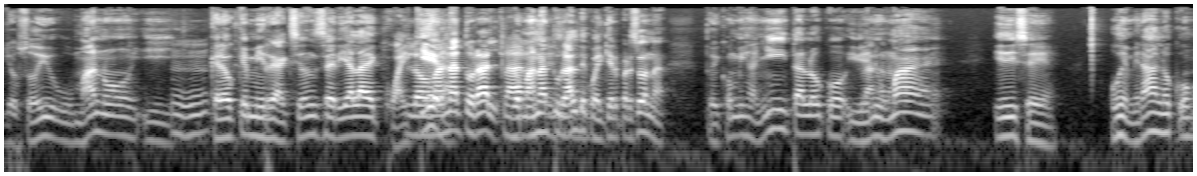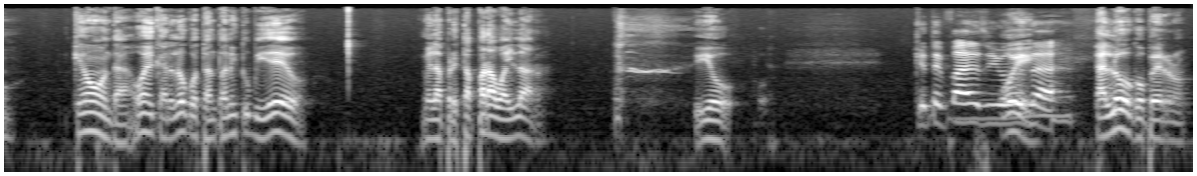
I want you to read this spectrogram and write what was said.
yo soy humano y creo que mi reacción sería la de Lo cualquiera. más natural. Claro, lo más sí, natural sí. de cualquier persona. Estoy con mis añitas, loco, y viene Claro. un mae y dice, oye, mira, loco, ¿qué onda? Oye, cara, loco, tanto ni tus videos. Me la prestas para bailar. y yo, ¿Qué te pasa, oye, idiota? estás loco, perro.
